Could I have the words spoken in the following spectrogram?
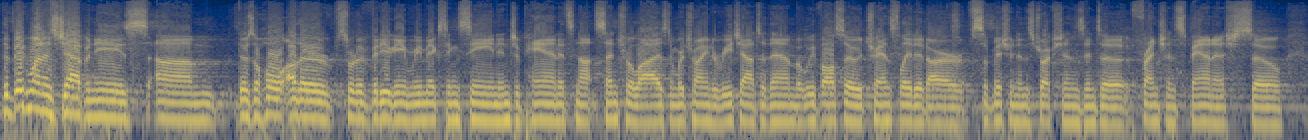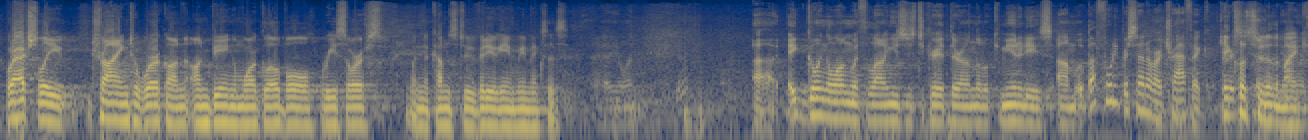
The big one is Japanese. Um, there's a whole other sort of video game remixing scene in Japan. It's not centralized, and we're trying to reach out to them. But we've also translated our submission instructions into French and Spanish. So we're actually trying to work on, on being a more global resource when it comes to video game remixes. Uh, going along with allowing users to create their own little communities, um, about 40% of our traffic. Get Chris closer to the in mic.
